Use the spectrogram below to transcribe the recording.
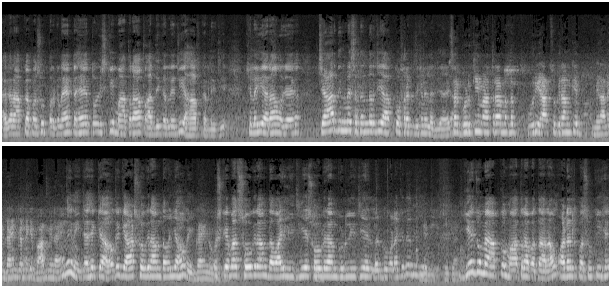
अगर आपका पशु प्रेग्नेंट है तो इसकी मात्रा आप आधी कर लीजिए हाफ़ कर लीजिए। खिलाइए आराम हो जाएगा। चार दिन में सतेंद्र जी आपको फ़र्क दिखने लग जाएगा। सर गुड़ की मात्रा मतलब पूरी 800 ग्राम के मिलाने ग्राइंड करने के बाद मिलाएँ? नहीं नहीं जैसे क्या होगा कि 800 ग्राम दवाइयाँ हो गई। ग्राइंड हो गई। उसके बाद 100 ग्राम दवाई लीजिए 100 ग्राम गुड़ लीजिए लड्डू बना के दे दीजिए। ठीक है। ये जो मैं आपको मात्रा बता रहा हूँ अडल्ट पशु की है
